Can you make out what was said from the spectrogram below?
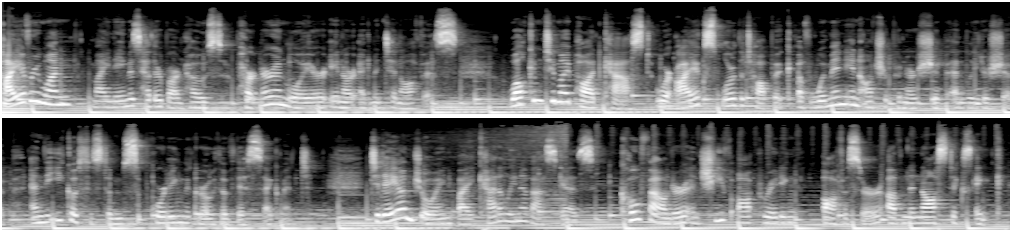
Hi, everyone. My name is Heather Barnhouse, partner and lawyer in our Edmonton office. Welcome to my podcast, where I explore the topic of women in entrepreneurship and leadership and the ecosystem supporting the growth of this segment. Today, I'm joined by Catalina Vasquez, co founder and chief operating officer of Nanostics Inc.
